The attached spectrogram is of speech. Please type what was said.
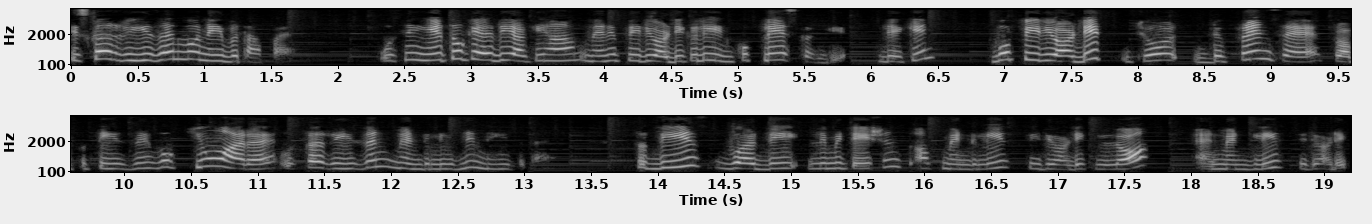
इसका रीजन वो नहीं बता पाया उसने ये तो कह दिया कि हाँ मैंने पीरियोडिकली इनको प्लेस कर दिया। लेकिन वो पीरियोडिक जो डिफरेंस है प्रॉपर्टीज़ में, वो क्यों आ रहा है, उसका रीजन मेंडलीव ने नहीं बताया। तो these were the limitations of Mendeleev periodic law and Mendeleev periodic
